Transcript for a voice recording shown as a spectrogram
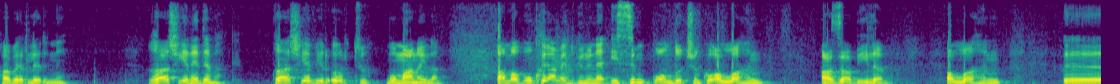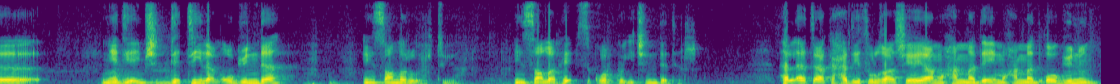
haberlerini? Gâşiye ne demek? Gâşiye bir örtü bu manayla. Ama bu kıyamet gününe isim kondu çünkü Allah'ın azabıyla Allah'ın e, ne diyeyim şiddetiyle o günde insanları örtüyor. İnsanlar hepsi korku içindedir. Hel etâke hadîthul gâşiye ya Muhammed ey Muhammed o günün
